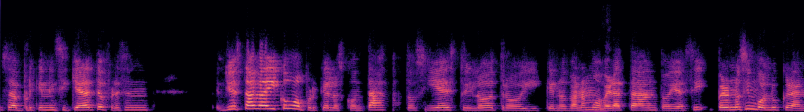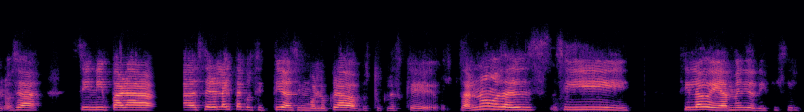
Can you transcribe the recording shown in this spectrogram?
o sea, porque ni siquiera te ofrecen, yo estaba ahí como porque los contactos y esto y lo otro y que nos van a mover a tanto y así, pero no se involucran, o sea, si ni para hacer el acta constitutiva se involucraba, pues tú crees que, o sea, no, o sea, es- sí, sí la veía medio difícil.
